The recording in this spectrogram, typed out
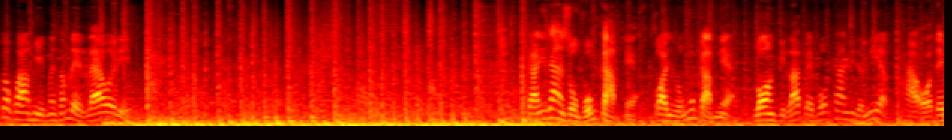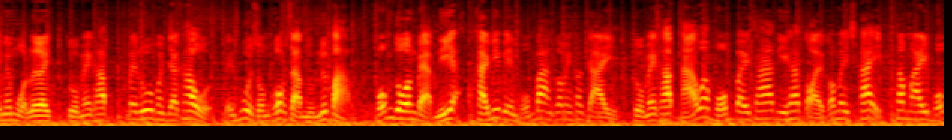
ก็ความผิดมันสำเร็จแล้วอะดิ การที่ท่านส่งผมกลับเนี่ยก่อนจะส่งผมกลับเนี่ยรองกิจรัตน์ไปพบท่านที่ทำเนียบข่าวออกเต็มไปหมดเลยถูกไหมครับ ไม่รู้มันจะเข้าเป็นผู้สมคบสนับสนุนหรือเปล่า ผมโดนแบบนี้ใครไม่เป็นผมบ้างก็ไม่เข้าใจถูกไหมครับ หาว่าผมไปท้าตีท้าต่อยก็ไม่ใช่ทำไมผม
